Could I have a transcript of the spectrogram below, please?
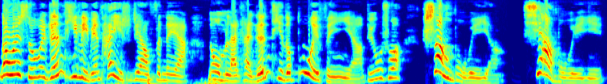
那我所谓人体里边，它也是这样分的呀。那我们来看人体的部位分阴阳，比如说上部为阳，下部为阴。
